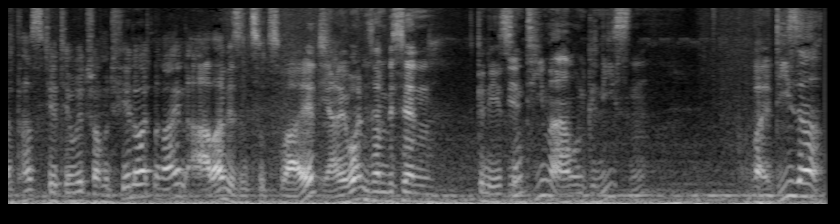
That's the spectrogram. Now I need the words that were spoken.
Man passt hier theoretisch auch mit vier Leuten rein, aber wir sind zu zweit. Ja, wir wollten es ein bisschen Genießen. intimer haben und genießen. Weil dieser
